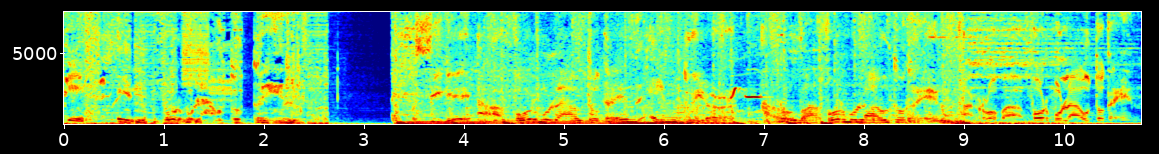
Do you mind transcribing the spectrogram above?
Fórmula Autotrend. Sigue a Fórmula Autotrend en Twitter. Arroba Fórmula Autotrend. Arroba Fórmula Autotrend.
